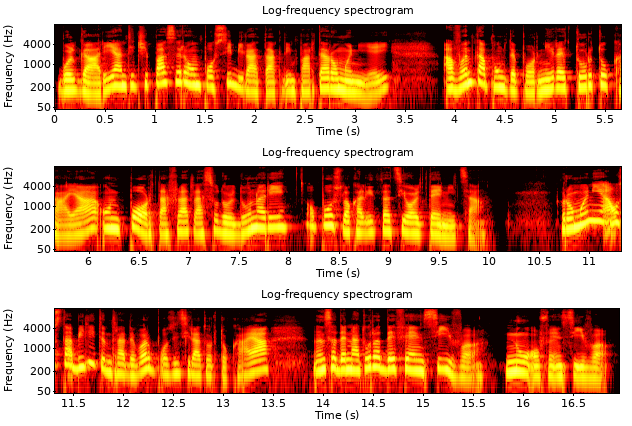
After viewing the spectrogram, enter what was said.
Bulgarii anticipaseră un posibil atac din partea României, având ca punct de pornire Turtucaia, un port aflat la sudul Dunării, opus localității Oltenița. Românii au stabilit într-adevăr poziții la Turtucaia, însă de natură defensivă, nu ofensivă.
